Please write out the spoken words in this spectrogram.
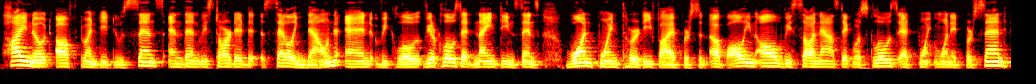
high note of 22 cents and then we started settling down and we closed. We are closed at 19 cents, 1.35% up. All in all, we saw Nasdaq was closed at 0.18%.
